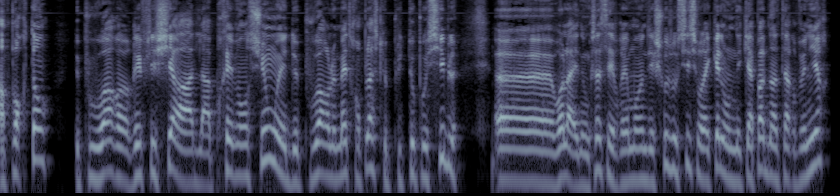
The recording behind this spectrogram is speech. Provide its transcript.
important de pouvoir euh, réfléchir à de la prévention et de pouvoir le mettre en place le plus tôt possible. Euh, voilà, et donc ça, c'est vraiment des choses aussi sur lesquelles on est capable d'intervenir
